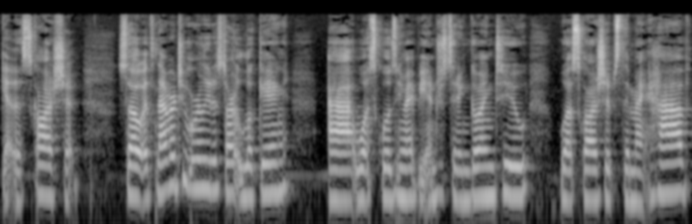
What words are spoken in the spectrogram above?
get this scholarship. So it's never too early to start looking at what schools you might be interested in going to, what scholarships they might have,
